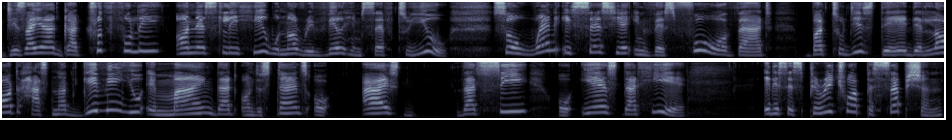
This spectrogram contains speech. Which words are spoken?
desire God truthfully, honestly, He will not reveal Himself to you. So when it says here in verse 4 that, but to this day the Lord has not given you a mind that understands, or eyes that see, or ears that hear, it is a spiritual perception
